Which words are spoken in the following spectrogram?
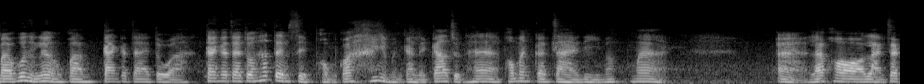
มาพูดถึงเรื่องของความการกระจายตัว การกระจายตัวถ้าเต็ม 10 ผมก็ให้เหมือนกันเลย 9.5 เพราะมันกระจายดีมากๆ อ่า แล้วพอหลังจาก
